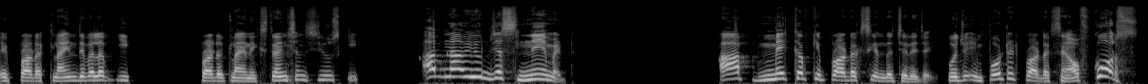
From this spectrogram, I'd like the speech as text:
एक प्रोडक्ट लाइन डेवलप की प्रोडक्ट लाइन एक्सटेंशंस यूज़ की। अब now you just name it आप मेकअप के प्रोडक्ट्स के अंदर चले जाइए। वो जो इंपोर्टेड प्रोडक्ट्स हैं ऑफ़ कोर्स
